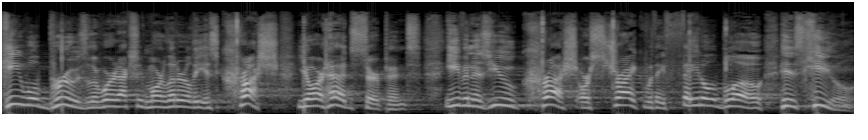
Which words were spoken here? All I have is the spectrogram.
he will bruise, the word actually more literally is crush your head, serpent, even as you crush or strike with a fatal blow his heel.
